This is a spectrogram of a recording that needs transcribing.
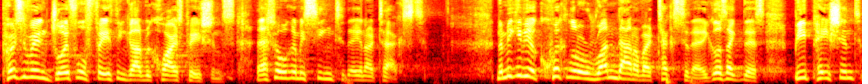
persevering joyful faith in God requires patience. And that's what we're going to be seeing today in our text. Let me give you a quick little rundown of our text today. It goes like this Be patient,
